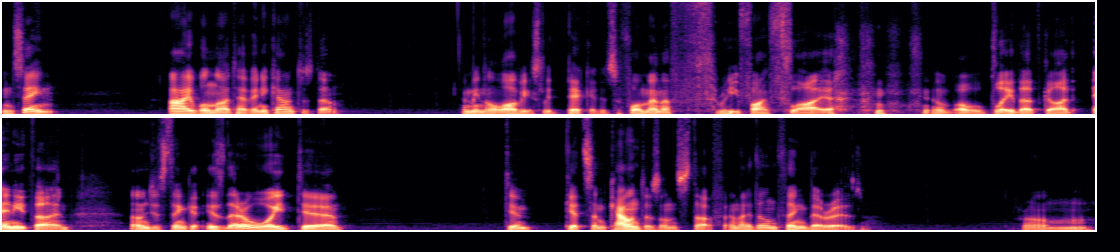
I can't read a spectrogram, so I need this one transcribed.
insane. I will not have any counters, though. I mean, I'll obviously pick it. It's a 4 mana 3 5 flyer. I will play that card anytime. I'm just thinking, is there a way to to get some counters on stuff? And I don't think there is. From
